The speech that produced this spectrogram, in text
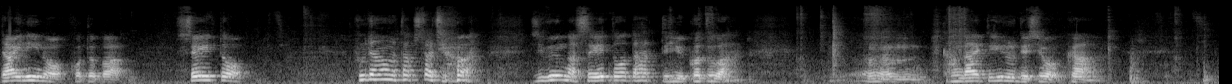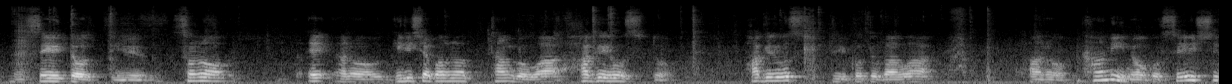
第二の言葉生徒。普段私たちは自分が正当だっていうことは、うん、考えているでしょうか。正当っていうそのえあのギリシャ語の単語はハゲオスと。ハゲオスという言葉はあの神のご性質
